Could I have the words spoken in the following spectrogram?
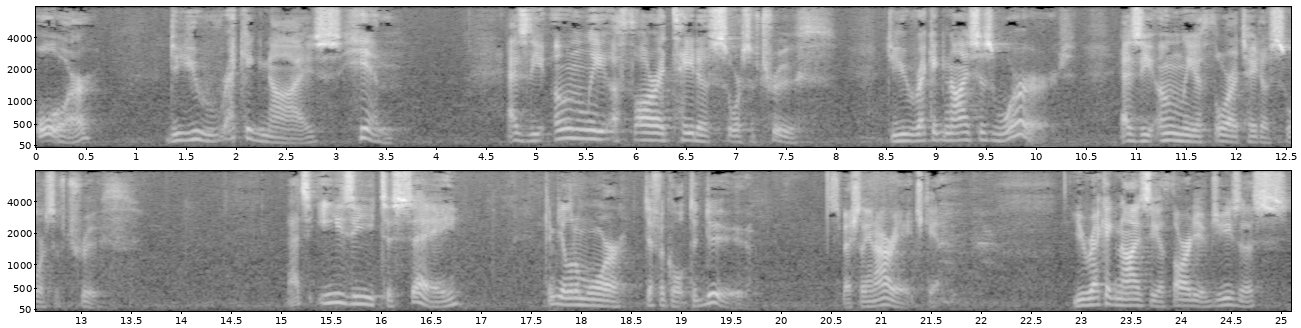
Or do you recognize him as the only authoritative source of truth? Do you recognize his word as the only authoritative source of truth? That's easy to say, can be a little more difficult to do, especially in our age, can You recognize the authority of Jesus,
